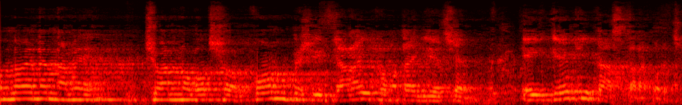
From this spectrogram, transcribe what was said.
উন্নয়নের নামে চুয়ান্ন বছর কম বেশি যারাই ক্ষমতায় গিয়েছেন, এই একই কাজ তারা করেছে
